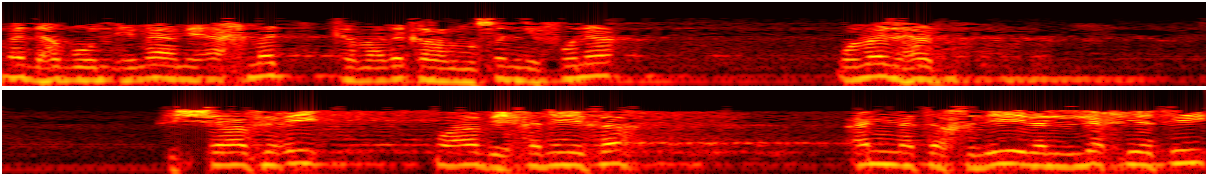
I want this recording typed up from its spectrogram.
مذهب الإمام أحمد كما ذكر المصنف هنا. ومذهب الشافعي وأبي حنيفة أن تخليل اللحية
